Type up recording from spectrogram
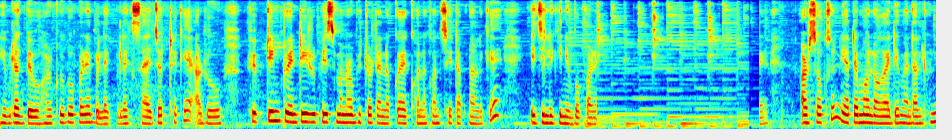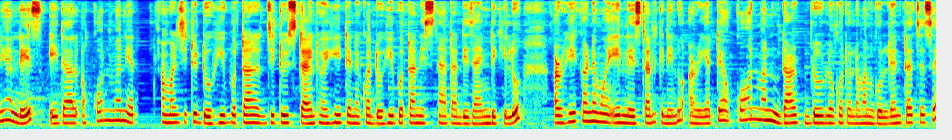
সেইবিলাক ব্যৱহাৰ কৰিব পাৰে বেলেগ বেলেগ ছাইজত থাকে আৰু ফিফটিন টুৱেণ্টি ৰুপিজমানৰ ভিতৰত এনেকুৱা এখন এখন ছেট আপোনালোকে ইজিলি কিনিব পাৰে। আৰু চাওকচোন ইয়াতে মই লগাই দিম এডাল ধুনীয়া লেচ এইডাল অকণমান ইয়াত আমাৰ যিটো দহি বটা যিটো ষ্টাইল হয় সেই তেনেকুৱা দহি বটা নিচিনা এটা ডিজাইন দেখিলোঁ। আৰু সেইকাৰণে মই এই লেচডাল কিনিলোঁ আৰু ইয়াতে অকণমান ডাৰ্ক ব্লুৰ লগত অলপমান গল্ডেন টাচ আছে।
